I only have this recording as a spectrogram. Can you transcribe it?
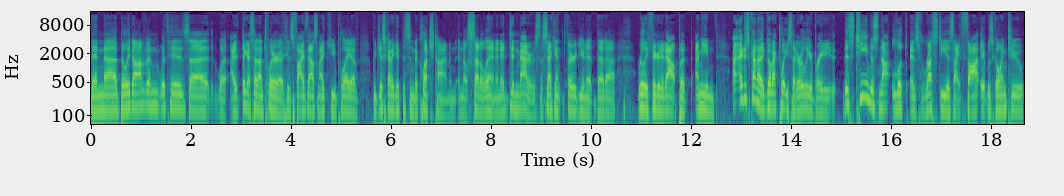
Then uh, Billy Donovan with his uh, what I think I said on Twitter uh, his 5,000 IQ play of we just got to get this into clutch time and, and they'll settle in. And it didn't matter. It was the second third unit that uh, really figured it out. But I mean I, I just kind of go back to what you said earlier Brady this team does not look as rusty as I thought it was going to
